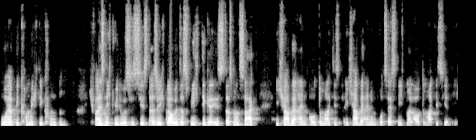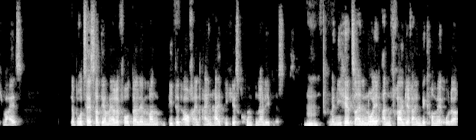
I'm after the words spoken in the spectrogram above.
woher bekomme ich die Kunden. Ich weiß mhm. nicht, wie du es siehst. Also ich glaube, das Wichtiger ist, dass man sagt, ich habe, ein Automatis ich habe einen Prozess nicht mal automatisiert. Ich weiß, der Prozess hat ja mehrere Vorteile. Man bietet auch ein einheitliches Kundenerlebnis. Mhm. Wenn ich jetzt eine neue Anfrage reinbekomme oder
